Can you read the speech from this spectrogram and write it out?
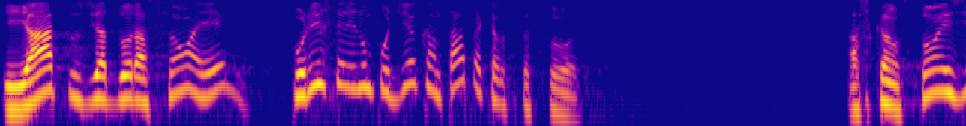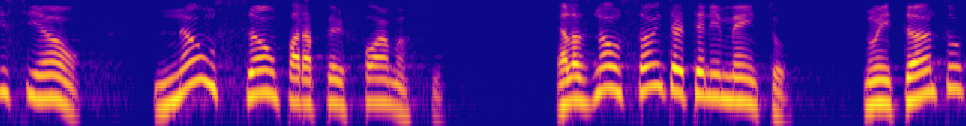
e atos de adoração a Ele. Por isso ele não podia cantar para aquelas pessoas. As canções de Sião não são para performance, elas não são entretenimento, no entanto,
